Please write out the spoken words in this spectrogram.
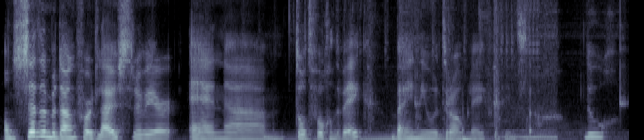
Ontzettend bedankt voor het luisteren weer en uh, tot volgende week bij een nieuwe Droomleven dinsdag. Doeg!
